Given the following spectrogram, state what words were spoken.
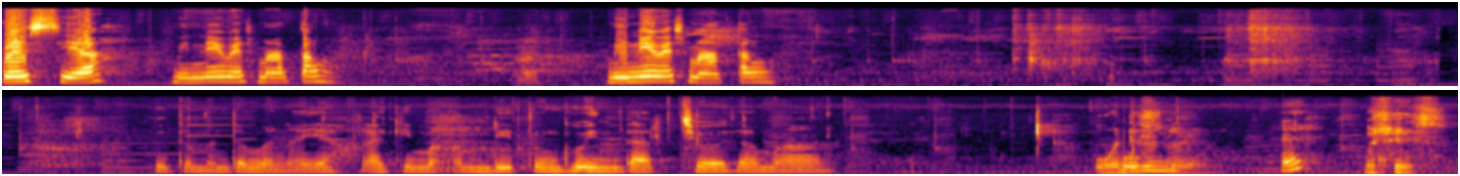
Wis ya, mine wis mateng. Mine wis mateng. Ini teman-teman ayah lagi maem ditungguin Tarjo sama Pedes loh ya. Eh? Pedes.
